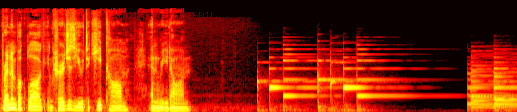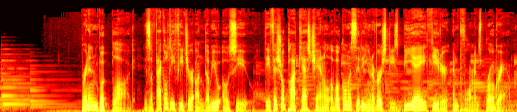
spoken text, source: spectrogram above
Brennan Book Blog encourages you to keep calm and read on. Brennan Book Blog is a faculty feature on WOCU, the official podcast channel of Oklahoma City University's BA Theater and Performance program.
